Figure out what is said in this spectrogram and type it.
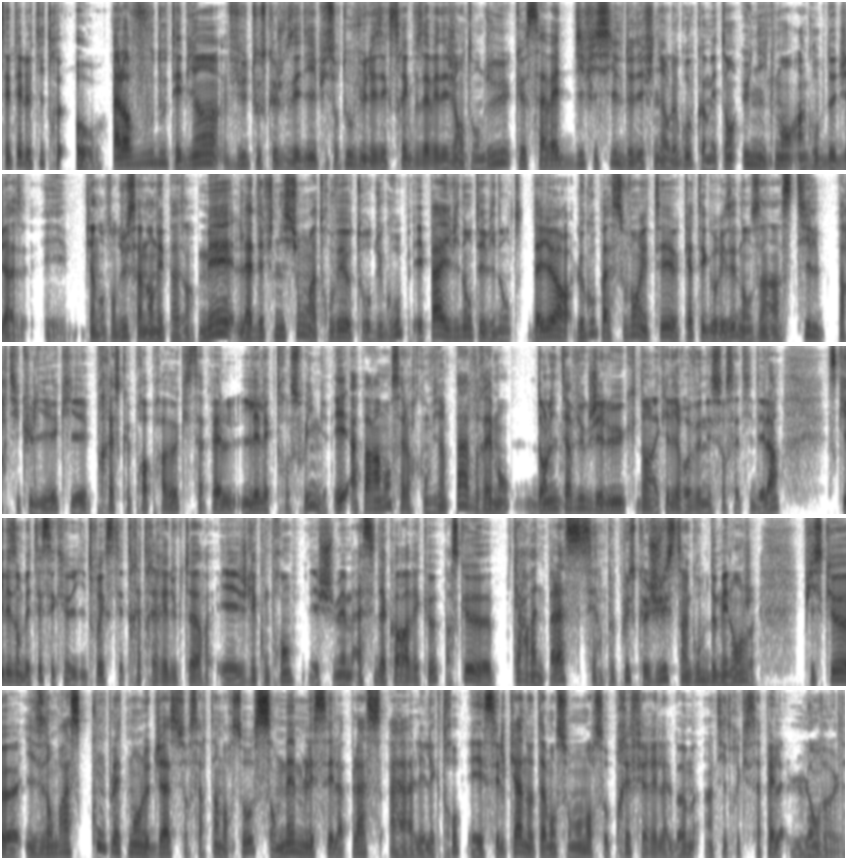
C'était le titre O. Alors vous vous doutez bien, vu tout ce que je vous ai dit, et puis surtout vu les extraits que vous avez déjà entendus, que ça va être difficile de définir le groupe comme étant uniquement un groupe de jazz. Et bien entendu, ça n'en est pas un. Mais la définition à trouver autour du groupe est pas évidente évidente. D'ailleurs, le groupe a souvent été catégorisé dans un style particulier qui est presque propre à eux, qui s'appelle l'électro swing, et apparemment ça leur convient pas vraiment. Dans l'interview que j'ai lue, dans laquelle ils revenaient sur cette idée-là, ce qui les embêtait, c'est qu'ils trouvaient que c'était très très réducteur. Et je les comprends, et je suis même assez d'accord avec eux, parce que euh, Caravan Palace, c'est un peu plus que juste un groupe de mélange, puisque euh, ils embrassent complètement le jazz sur certains morceaux, sans même laisser la place à l'électro. Et c'est le cas notamment sur mon morceau préféré de l'album, un titre qui s'appelle L'envol.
